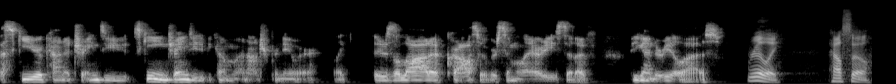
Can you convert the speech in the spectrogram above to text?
a skier kind of trains you, skiing trains you to become an entrepreneur. Like there's a lot of crossover similarities that I've begun to realize. Really? How so?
